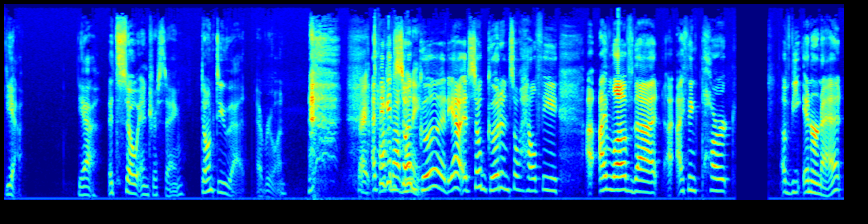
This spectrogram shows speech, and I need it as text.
Yeah. Yeah, it's so interesting. Don't do that, everyone. Right. I think it's so money. good. Yeah, it's so good and so healthy. I, I love that. I think part of the internet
